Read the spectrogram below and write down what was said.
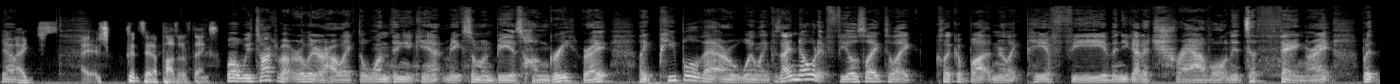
yeah. I just, I just couldn't say enough positive things. Well, we talked about earlier how like the one thing you can't make someone be is hungry, right? Like people that are willing, because I know what it feels like to like click a button or like pay a fee, and then you got to travel, and it's a thing, right? But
